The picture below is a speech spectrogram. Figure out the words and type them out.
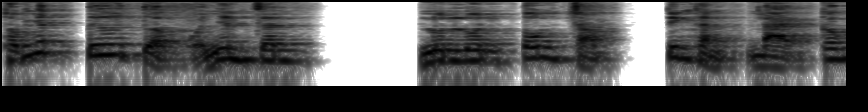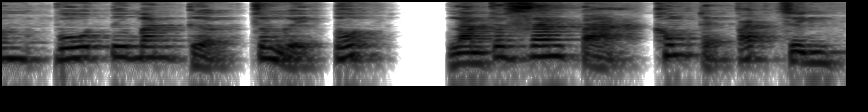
thống nhất tư tưởng của nhân dân, luôn luôn tôn trọng tinh thần đại công vô tư ban thưởng cho người tốt, làm cho gian tà không thể phát sinh.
